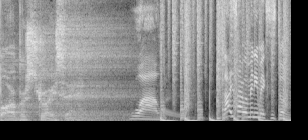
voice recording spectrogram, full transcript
Barbra Streisand. Wow. That is how a mini mix is done.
